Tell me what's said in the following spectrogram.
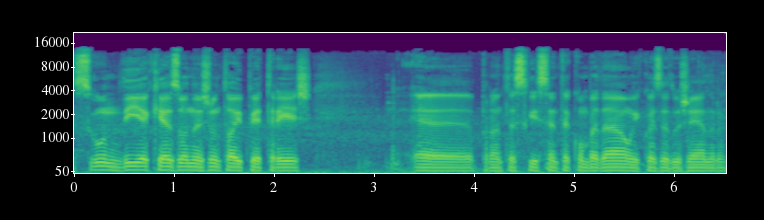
segundo dia, que é a zona junto ao IP3. É, pronto, a seguir Santa Combadão e coisa do género.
